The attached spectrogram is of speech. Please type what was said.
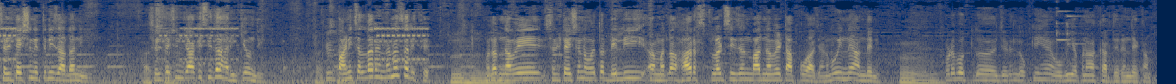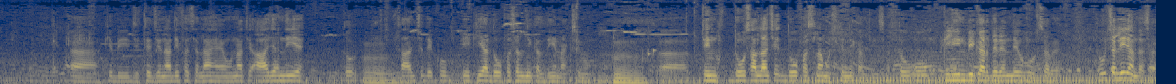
ਸਿਲਟੇਸ਼ਨ ਇਤਨੀ ਜ਼ਿਆਦਾ ਨਹੀਂ ਹੈ। ਸਿਲਟੇਸ਼ਨ ਜਾ ਕੇ ਸਿੱਧਾ ਹਰੀਕੇ ਹੁੰਦੀ। ਕਿਉਂਕਿ ਪਾਣੀ ਚੱਲਦਾ ਰਹਿੰਦਾ ਨਾ ਸਰ ਇੱਥੇ। ਮਤਲਬ ਨਵੇਂ ਸਿਲਟੇਸ਼ਨ ਹੋਏ ਤਾਂ ਡੇਲੀ ਮਤਲਬ ਹਰ ਫਲੱਡ ਸੀਜ਼ਨ ਬਾਅਦ ਨਵੇਂ ਟਾਪੂ ਆ ਜਾਣ। ਉਹ ਇੰਨੇ ਆਂਦੇ ਨਹੀਂ। ਥੋੜੇ ਬਹੁਤ ਜਿਹੜੇ ਲੋਕੀ ਹੈ ਉਹ ਵੀ ਆਪਣਾ ਕਰਦੇ ਰਹਿੰਦੇ ਕੰਮ। ਕਿ ਵੀ ਜਿੱਥੇ ਜਿਨ੍ਹਾਂ ਦੀ ਫਸਲਾਂ ਹੈ ਉਹਨਾਂ 'ਚ ਆ ਜਾਂਦੀ ਹੈ। ਤਾਂ ਹੂੰ। ਸਾਲ 'ਚ ਦੇਖੋ ਇੱਕ ਜਾਂ ਦੋ ਫਸਲ ਨਿਕਲਦੀ ਹੈ ਮੈਕਸਿਮਮ ਹੂੰ ਤਿੰਨ ਦੋ ਸਾਲਾਂ 'ਚ ਦੋ ਫਸਲਾਂ ਮੁਸ਼ਕਿਲ ਨਿਕਲਦੀਆਂ ਸਰ ਤਾਂ ਉਹ ਕਲੀਨ ਵੀ ਕਰਦੇ ਰਹਿੰਦੇ ਹੋਰ ਸਭ ਹੈ ਤਾਂ ਉਹ ਚੱਲੀ ਜਾਂਦਾ ਸਰ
